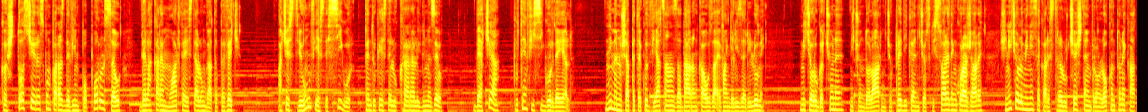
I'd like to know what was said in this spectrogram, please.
căci toți cei răscumpărați devin poporul său, de la care moartea este alungată pe veci. Acest triumf este sigur pentru că este lucrarea lui Dumnezeu. De aceea putem fi siguri de el. Nimeni nu și-a petrecut viața în zadar în cauza evangelizării lumii. Nici o rugăciune, nici un dolar, nici o predică, nici o scrisoare de încurajare și nici o luminiță care strălucește în vreun loc întunecat,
